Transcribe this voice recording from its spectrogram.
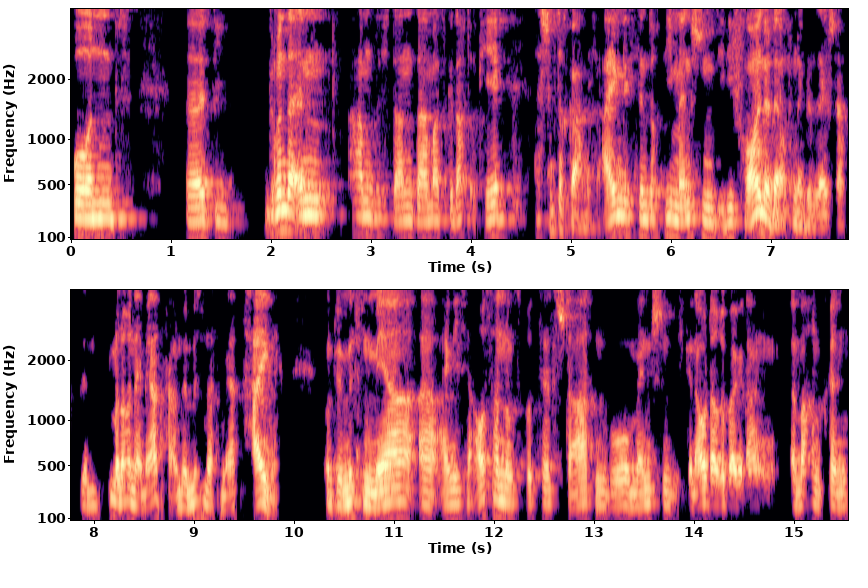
Und äh, die GründerInnen haben sich dann damals gedacht, okay, das stimmt doch gar nicht. Eigentlich sind doch die Menschen, die die Freunde der offenen Gesellschaft sind, immer noch in der Mehrzahl und wir müssen das mehr zeigen. Und wir müssen mehr äh, eigentlich einen Aushandlungsprozess starten, wo Menschen sich genau darüber Gedanken äh, machen können,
